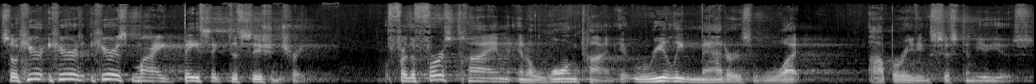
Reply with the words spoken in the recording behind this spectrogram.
So here, here, here's my basic decision tree for the first time in a long time, it really matters what operating system you use,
